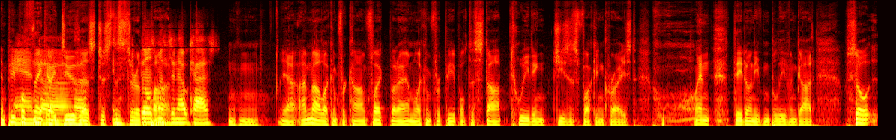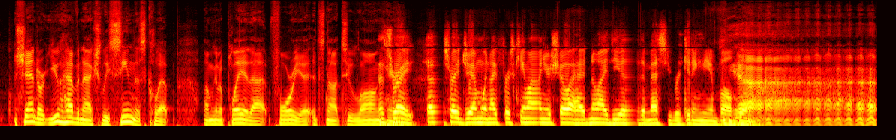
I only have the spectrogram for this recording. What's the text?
and people and, think I do uh, this just to stir the pot. an outcast. hmm Yeah, I'm not looking for conflict, but I am looking for people to stop tweeting Jesus fucking Christ when they don't even believe in God. So, Shandor, you haven't actually seen this clip. I'm going to play that for you. It's not too long. That's here. right. That's right, Jim. When I first came on your show, I had no idea the mess you were getting me involved in. Yeah.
